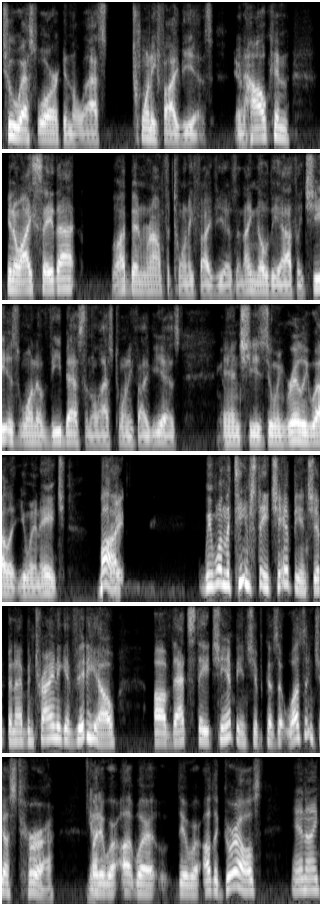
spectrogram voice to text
to West Warwick in the last 25 years. And how can you know I say that well, I've been around for 25 years and I know the athlete. She is one of the best in the last 25 years, and she's doing really well at UNH. But Right. we won the team state championship, and I've been trying to get video of that state championship because it wasn't just her. Yeah. But it were uh, where there were other girls, and I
